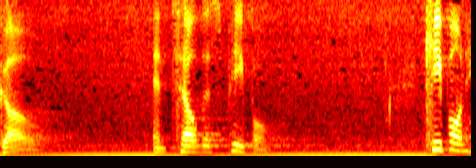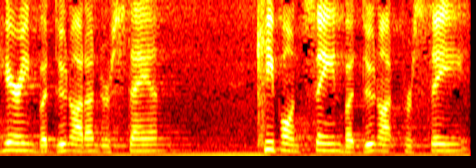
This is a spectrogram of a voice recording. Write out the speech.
Go and tell this people. Keep on hearing, but do not understand. Keep on seeing, but do not perceive.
